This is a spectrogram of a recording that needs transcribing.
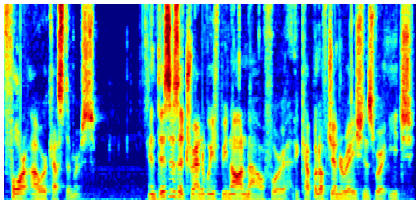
for our customers. And this is a trend we've been on now for a couple of generations, where each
